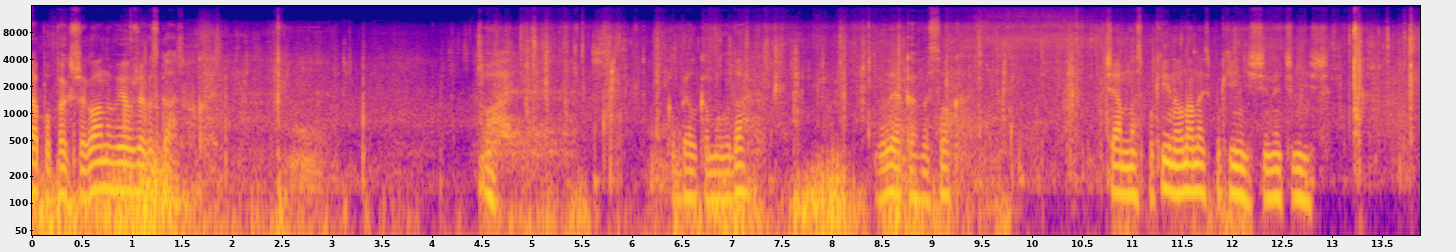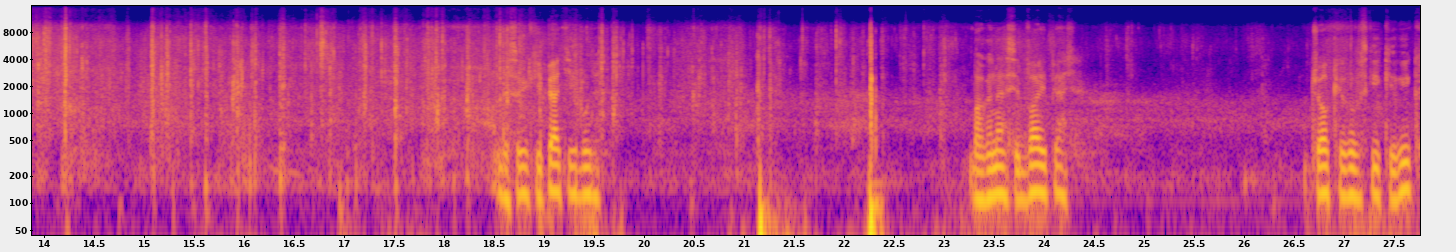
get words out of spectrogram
Це по першеронову я вже розказував. О, кобилка молода, велика, висока. Чемна, спокійна, вона найспокійніша, не чимніша. Десь рік і 5 їх буде. Баганесі 2,5. Джокеров скільки рік,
